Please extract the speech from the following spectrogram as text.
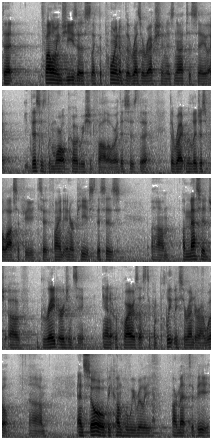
that following Jesus, like the point of the resurrection is not to say, like, this is the moral code we should follow, or this is the, the right religious philosophy to find inner peace. This is um, a message of great urgency, and it requires us to completely surrender our will. Um, and so become who we really are meant to be.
